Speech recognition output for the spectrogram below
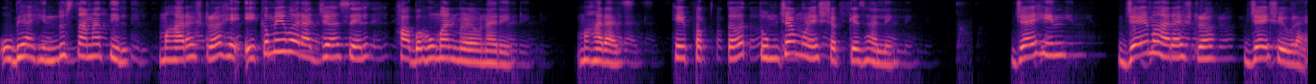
उभ्या हिंदुस्थानातील महाराष्ट्र हे एकमेव राज्य असेल हा बहुमान मिळवणारे. महाराज हे फक्त तुमच्यामुळे शक्य झाले. जय हिंद जय महाराष्ट्र जय शिवराय.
